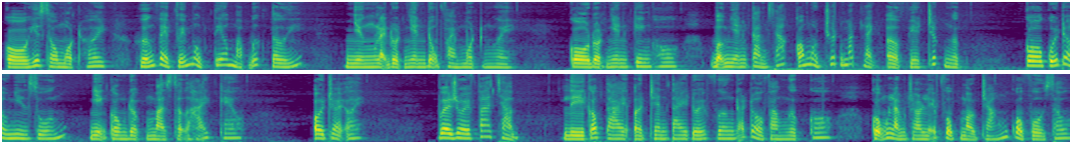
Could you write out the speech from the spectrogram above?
Cô hít sâu một hơi, hướng về phía mục tiêu mà bước tới, nhưng lại đột nhiên đụng phải một người. Cô đột nhiên kinh hô, bỗng nhiên cảm giác có một chút mắt lạnh ở phía trước ngực. Cô cúi đầu nhìn xuống, nhịn không được mà sợ hãi kêu. Ôi trời ơi! Vừa rồi pha chạm, ly cốc tai ở trên tay đối phương đã đổ vào ngực cô, cũng làm cho lễ phục màu trắng của phù sâu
